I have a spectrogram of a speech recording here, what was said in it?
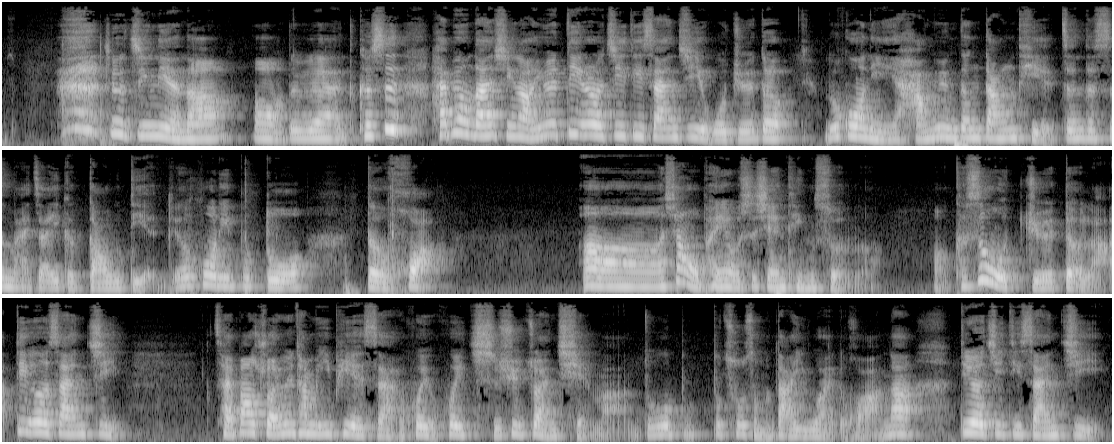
就今年呢，哦，对不对？可是还不用担心啦，因为第二季、第三季，我觉得如果你航运跟钢铁真的是买在一个高点，就是获利不多的话，呃，像我朋友是先停损了，哦，可是我觉得啦，第二三季财报出来，因为他们 EPS 还会会持续赚钱嘛，如果不不出什么大意外的话，那第二季、第三季。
